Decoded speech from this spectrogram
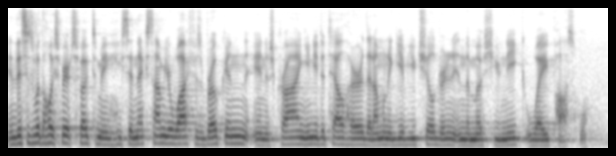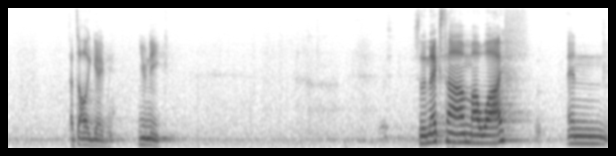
And this is what the Holy Spirit spoke to me. He said, Next time your wife is broken and is crying, you need to tell her that I'm going to give you children in the most unique way possible. That's all he gave me. Unique. So the next time my wife and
